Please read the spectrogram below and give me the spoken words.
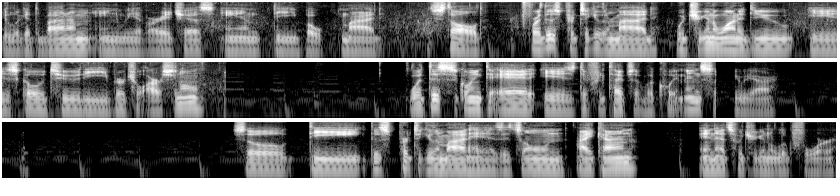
you look at the bottom and we have RHS and the BOPE mod installed for this particular mod, what you're going to want to do is go to the virtual arsenal. What this is going to add is different types of equipment. So here we are. So the this particular mod has its own icon and that's what you're going to look for.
